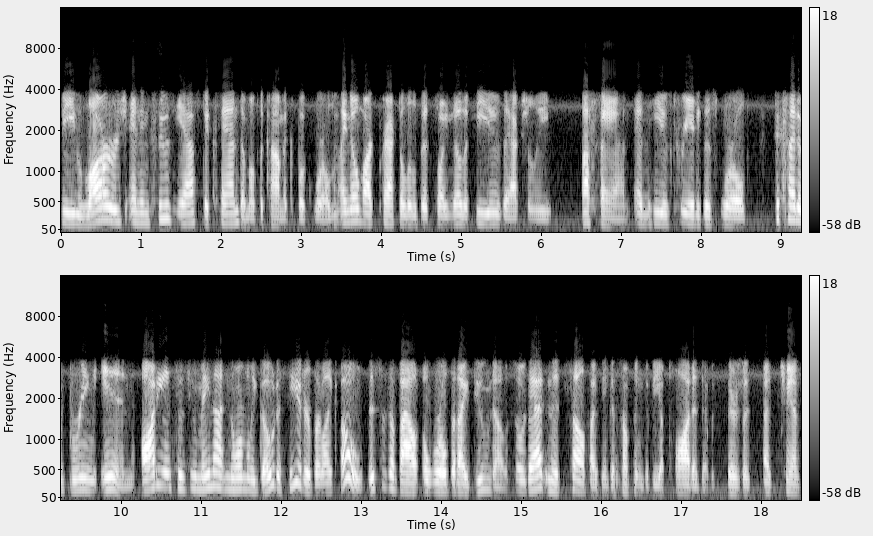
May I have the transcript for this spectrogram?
the large and enthusiastic fandom of the comic book world. I know Mark Pracht a little bit, so I know that he is actually a fan, and he has created this world to kind of bring in audiences who may not normally go to theater, but like, oh, this is about a world that I do know. So that in itself, I think, is something to be applauded. That there's a, a chance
